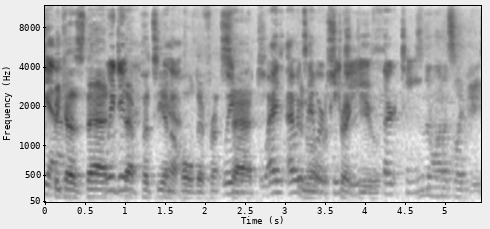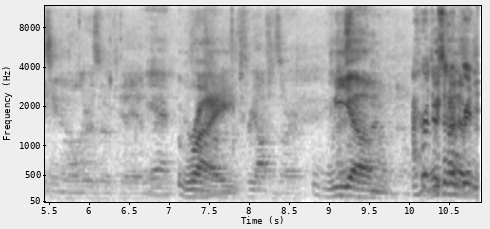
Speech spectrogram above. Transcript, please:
Yeah. Because that We do- that puts you in a yeah. whole different We, set. I, I would and say will we're restrict PG you. Isn't thirteen. there one that's like eighteen and older is okay? And Yeah. then- Right. The three options are. We, I um, don't know. I heard We there's an kind of- unwritten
